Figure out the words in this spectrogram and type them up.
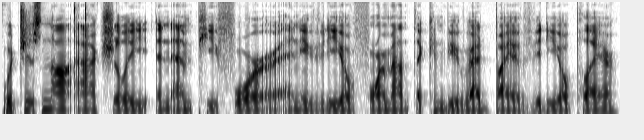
which is not actually an MP4 or any video format that can be read by a video player.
